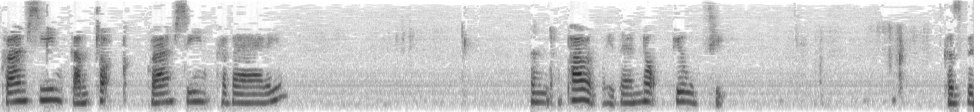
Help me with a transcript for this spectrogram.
Crime scene, Gantok. Crime scene, Cavarian. And apparently they're not guilty. Because the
